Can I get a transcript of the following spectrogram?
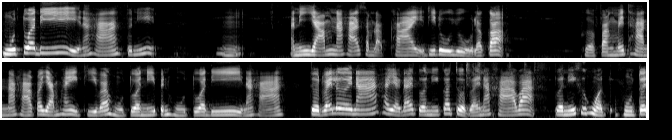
หูตัวดีนะคะ ตัวนี้ อืมอันนี้ย้ำนะคะสำหรับใครที่ดูอยู่แล้วก็ ผื่อฟังไม่ทันนะคะ ก็ย้ำให้อีกทีว่าหูตัวนี้เป็นหูตัวดีนะคะ จดไว้เลยนะใครอยากได้ตัวนี้ก็จดไว้นะคะว่าตัวนี้คือหัวหูตัว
